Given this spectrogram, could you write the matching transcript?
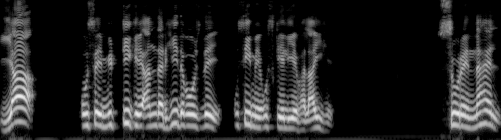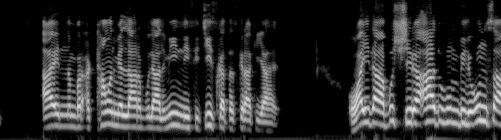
या उसे मिट्टी के अंदर ही दबोच दे, उसी में उसके लिए भलाई है। सूर्य नहल, आयत नंबर अट्ठावन में अल्लाह रब्बुल आलमीन ने इसी चीज़ का तस्करा किया है। वाइदा बुशिर आहदुहुम बिल उनसा,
